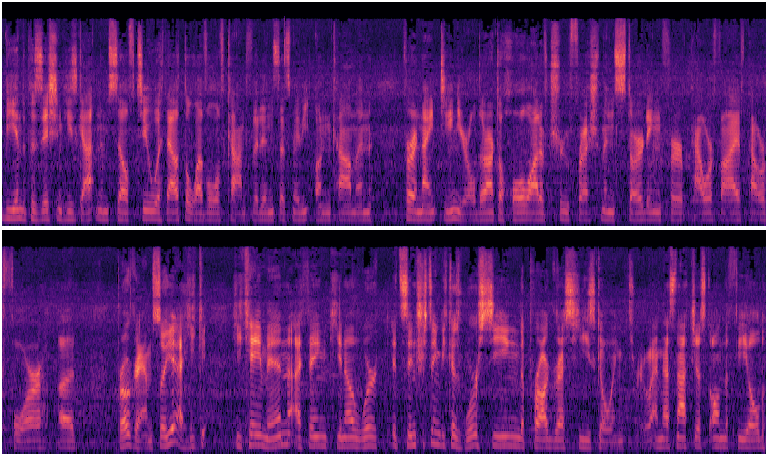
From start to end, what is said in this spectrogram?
be in the position he's gotten himself to without the level of confidence that's maybe uncommon for a 19 year old. There aren't a whole lot of true freshmen starting for Power Five, Power Four uh, programs. So yeah, he he came in. I think you know we're. It's interesting because we're seeing the progress he's going through, and that's not just on the field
